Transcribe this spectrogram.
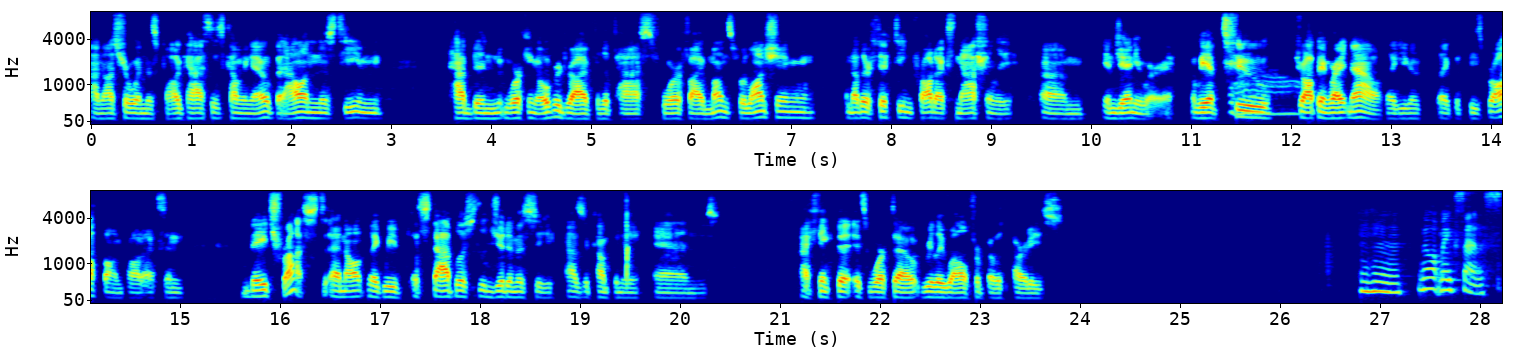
I'm not sure when this podcast is coming out, but Alan and his team have been working overdrive for the past four or five months. We're launching another 15 products nationally um, in January. And we have two Wow. dropping right now, like you can, like with these broth bomb products, and they trust and all, like we've established legitimacy as a company, and I think that it's worked out really well for both parties. Hmm No, it makes sense.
